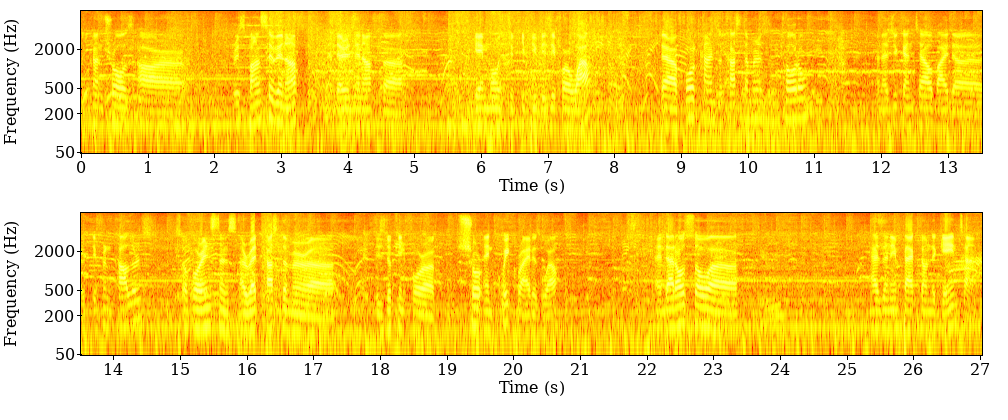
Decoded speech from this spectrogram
The controls are responsive enough and there is enough uh, game modes to keep you busy for a while. There are four kinds of customers in total and as you can tell by the different colors so for instance a red customer uh, is looking for a short and quick ride as well. And that also uh, has an impact on the game time.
